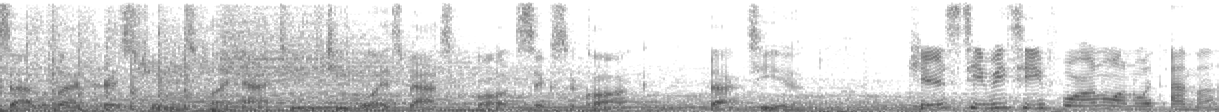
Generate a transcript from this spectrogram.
Saddleback Christian is playing at TVT boys basketball at 6 o'clock. Back to you. Here's TVT 4 on 1 with Emma.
